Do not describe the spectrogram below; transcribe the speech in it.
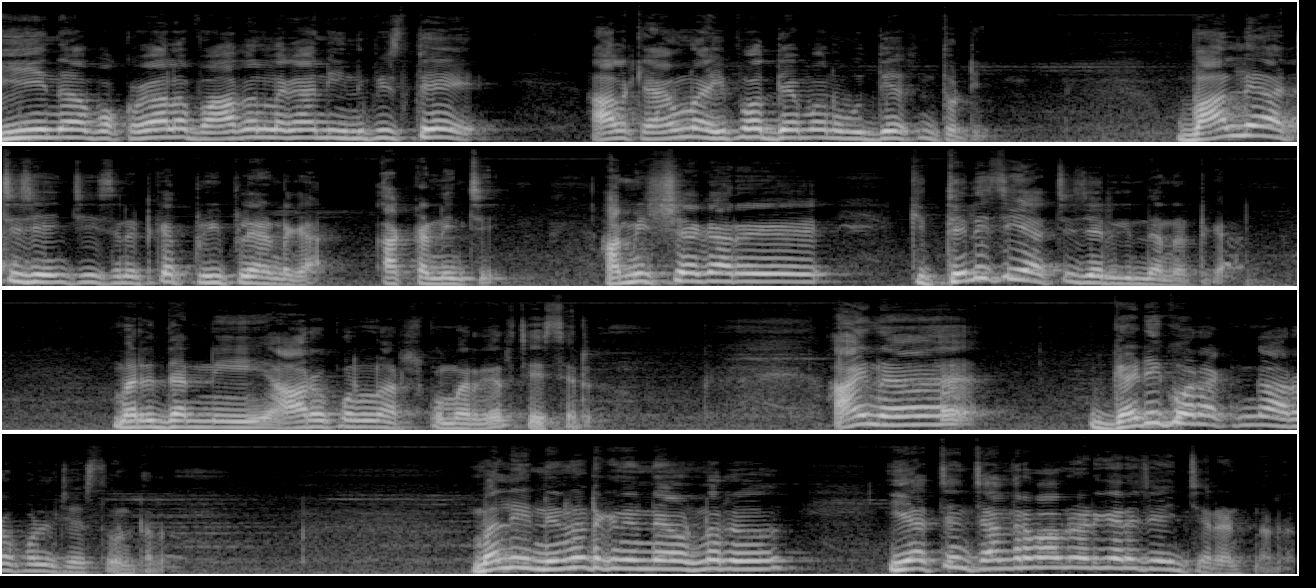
ఈయన ఒకవేళ వాదనలు కానీ వినిపిస్తే వాళ్ళకి ఏమైనా అయిపోద్దేమో అనే ఉద్దేశంతో వాళ్ళే హత్య చేయించేసినట్టుగా ప్రీ ప్లాన్డ్గా అక్కడి నుంచి. అమిత్ షా గారికి తెలిసి హత్య జరిగింది అన్నట్టుగా మరి దాన్ని ఆరోపణలు హర్ష్ కుమార్ గారు చేశారు. ఆయన గడికో రకంగా ఆరోపణలు చేస్తూ ఉంటారు. మళ్ళీ నిన్నటికి నిన్న ఏమంటున్నారు? ఈ హత్యను చంద్రబాబు నాయుడు గారే చేయించారంటున్నారు.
